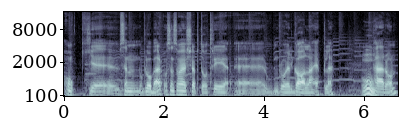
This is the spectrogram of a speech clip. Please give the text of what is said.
Och eh, sen och blåbär. Och sen så har jag köpt då tre eh, Royal Gala äpple, Oh. päron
